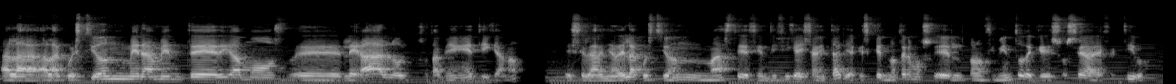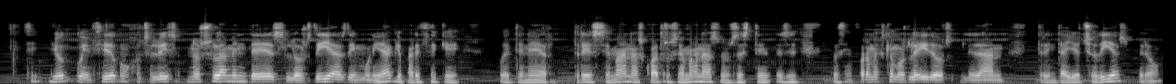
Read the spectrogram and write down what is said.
a la, cuestión meramente, digamos, legal o incluso también ética, ¿no? se le añade la cuestión más científica y sanitaria, que es que no tenemos el conocimiento de que eso sea efectivo. Sí, yo coincido con José Luis. No solamente es los días de inmunidad, que parece que puede tener tres semanas, cuatro semanas. Los, los informes que hemos leído le dan 38 días, pero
